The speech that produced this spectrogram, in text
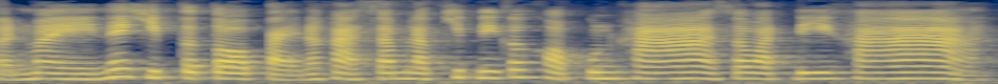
กันใหม่ในคลิปต่อๆไปนะคะสำหรับคลิปนี้ก็ขอบคุณค่ะ สวัสดีค่ะ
